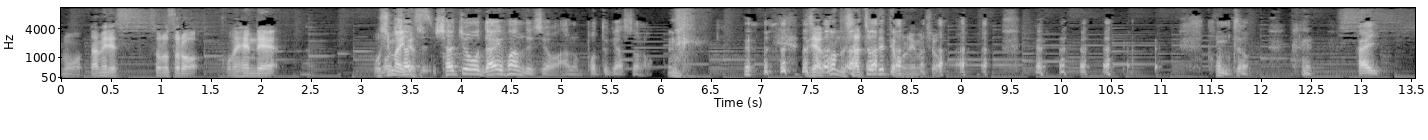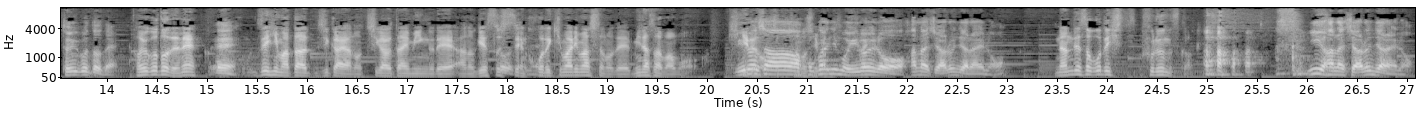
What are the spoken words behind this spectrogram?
もうダメです。そろそろ、この辺で、おしまいです。社長大ファンですよ、あの、ポッドキャストの。じゃあ今度社長出てもらいましょう。本当。はい。ということで、ということでね、えぜひまた次回あの違うタイミングであのゲスト出演ここで決まりましたので、皆様もえ、聞けるのさん、他にもいろいろ。ろ話あるんじゃないの？なんでそこでひ振るんですか？いい話あるんじゃないの？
